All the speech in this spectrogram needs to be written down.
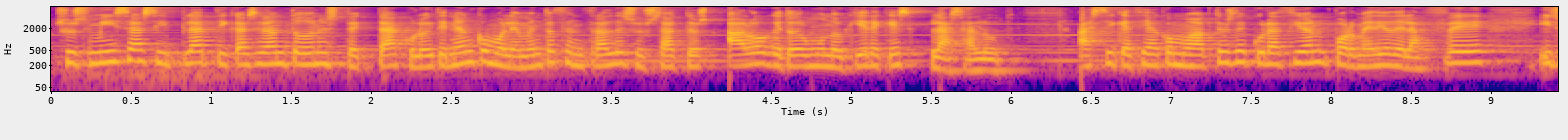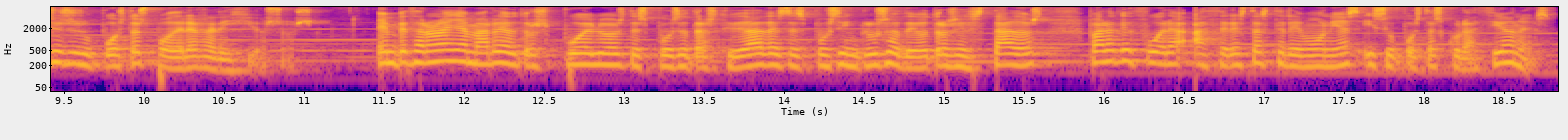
Sus misas y pláticas eran todo un espectáculo y tenían como elemento central de sus actos algo que todo el mundo quiere, que es la salud así que hacía como actos de curación por medio de la fe y sus supuestos poderes religiosos. Empezaron a llamarle a otros pueblos, después de otras ciudades, después incluso de otros estados, para que fuera a hacer estas ceremonias y supuestas curaciones.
